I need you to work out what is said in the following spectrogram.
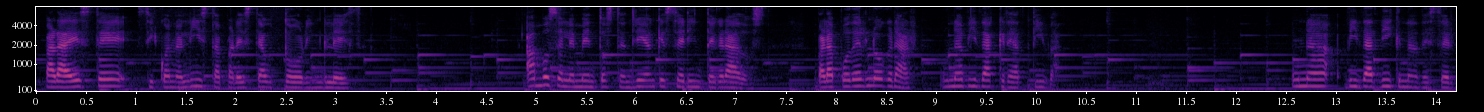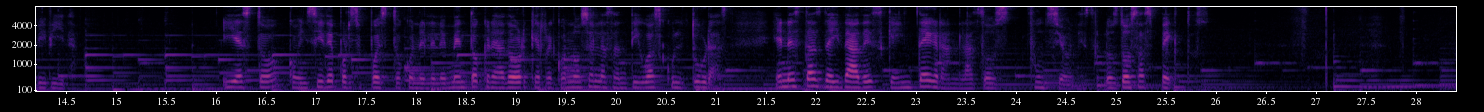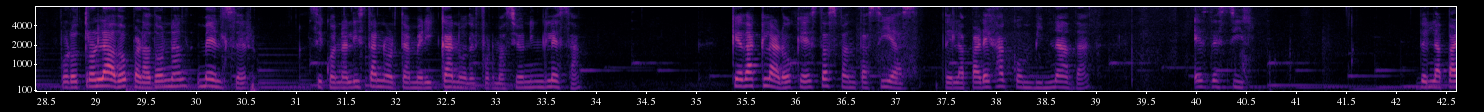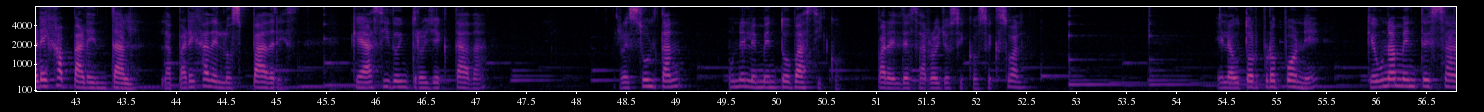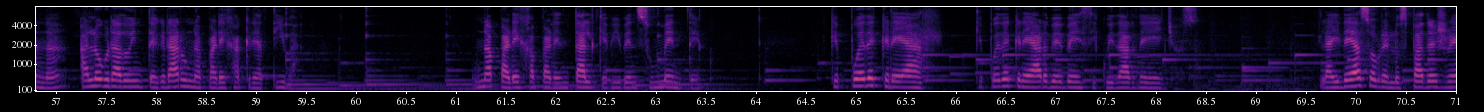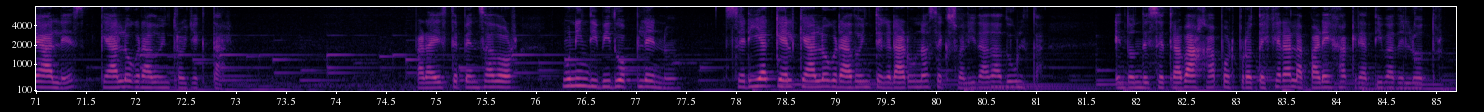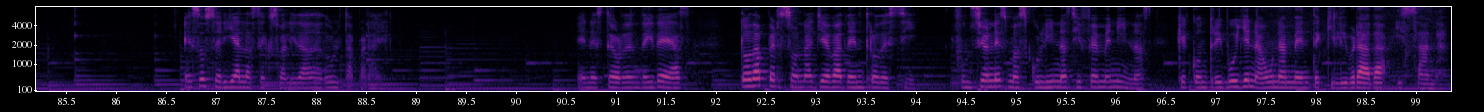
Para este psicoanalista, para este autor inglés, ambos elementos tendrían que ser integrados para poder lograr una vida creativa, una vida digna de ser vivida. Y esto coincide por supuesto con el elemento creador que reconocen las antiguas culturas en estas deidades que integran las dos funciones, los dos aspectos. Por otro lado, para Donald Meltzer, psicoanalista norteamericano de formación inglesa, queda claro que estas fantasías de la pareja combinada, es decir, de la pareja parental, la pareja de los padres que ha sido introyectada, resultan un elemento básico para el desarrollo psicosexual. El autor propone que una mente sana ha logrado integrar una pareja creativa, una pareja parental que vive en su mente, que puede crear, que puede crear bebés y cuidar de ellos. La idea sobre los padres reales que ha logrado introyectar. Para este pensador, un individuo pleno sería aquel que ha logrado integrar una sexualidad adulta, en donde se trabaja por proteger a la pareja creativa del otro. Eso sería la sexualidad adulta para él. En este orden de ideas, toda persona lleva dentro de sí funciones masculinas y femeninas que contribuyen a una mente equilibrada y sana.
